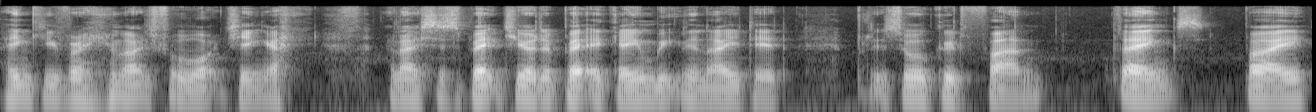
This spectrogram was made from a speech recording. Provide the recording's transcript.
Thank you very much for watching, and I suspect you had a better game week than I did, but it's all good fun. Thanks. Bye.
